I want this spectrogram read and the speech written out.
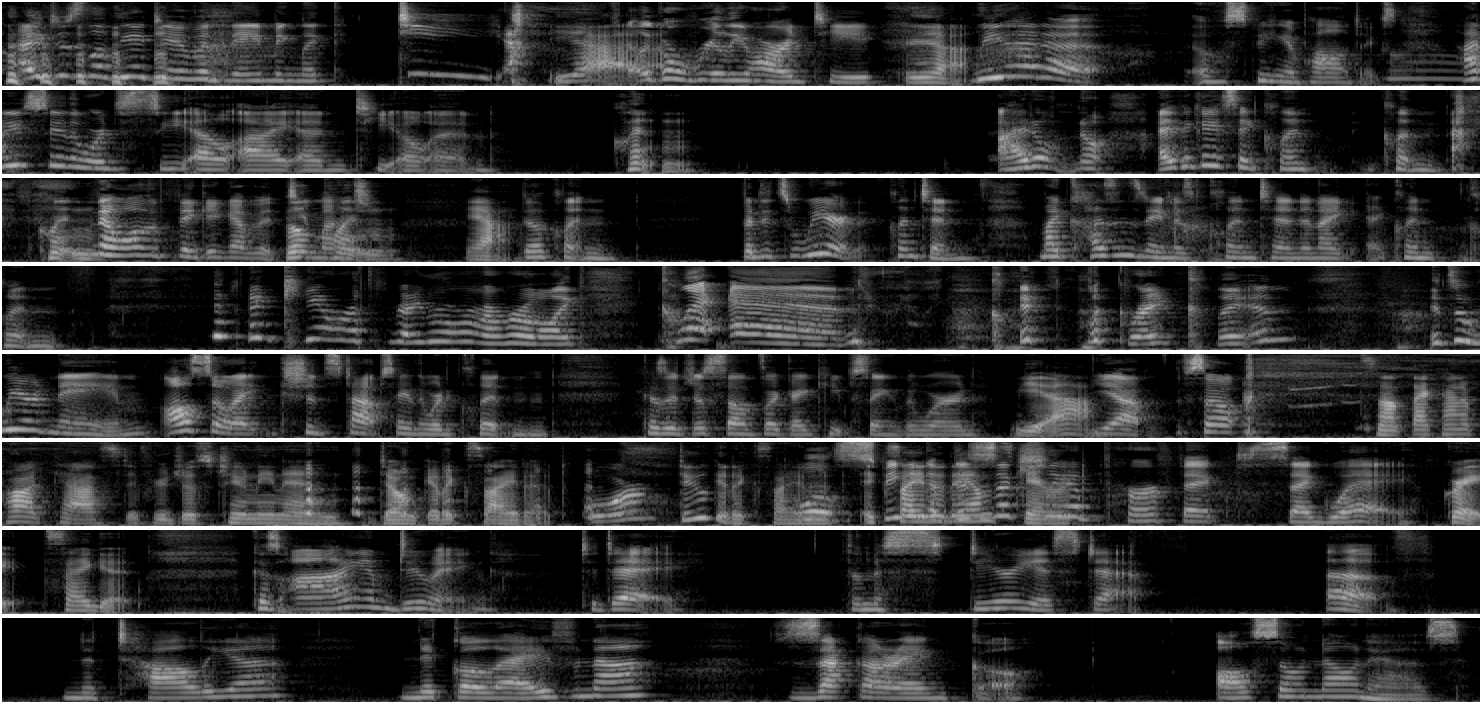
I just love the idea of a naming like T. Yeah. like a really hard T. yeah. We had a. Oh, speaking of politics, how do you say the word C L I N T O N? Clinton. I don't know. I think I say Clint, Clinton. Clinton. no, I'm thinking of it Bill too much. Clinton. Yeah. Bill Clinton. But it's weird. Clinton. My cousin's name is Clinton, and I Clint Clinton. I can't. re- I don't remember. I'm like Clinton. Clinton, like right, Clinton. It's a weird name. Also, I should stop saying the word Clinton because it just sounds like I keep saying the word. Yeah. Yeah. So It's not that kind of podcast if you're just tuning in. Don't get excited. Or do get excited. well, speaking excited of this, and is actually scared. a perfect segue Great. Seg it. because I am doing today the mysterious death of Natalia Nikolaevna Zakharenko, also known as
